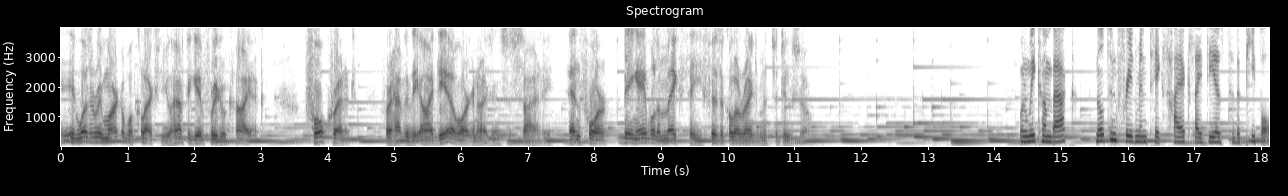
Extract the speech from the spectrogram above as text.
It was a remarkable collection. You have to give Friedrich Hayek full credit for having the idea of organizing society, and for being able to make the physical arrangement to do so. When we come back, Milton Friedman takes Hayek's ideas to the people,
